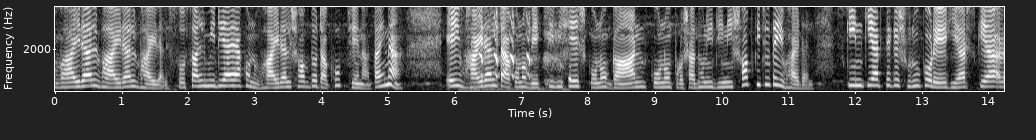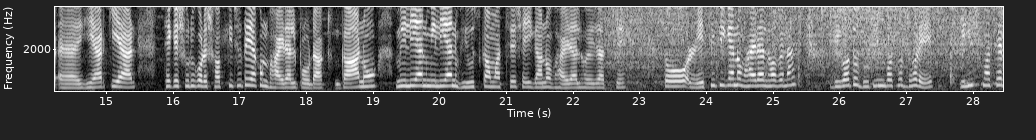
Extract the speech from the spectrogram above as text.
ভাইরাল ভাইরাল ভাইরাল। সোশ্যাল মিডিয়ায় এখন ভাইরাল শব্দটা খুব চেনা, তাই না? এই ভাইরালটা কোনো ব্যক্তিবিশেষ, কোনো গান, কোনো প্রসাধনী জিনিস, সব কিছুতেই ভাইরাল। স্কিন কেয়ার থেকে শুরু করে হেয়ার কেয়ার হেয়ার কেয়ার থেকে শুরু করে সব কিছুতেই এখন ভাইরাল প্রোডাক্ট। গানও মিলিয়ন মিলিয়ন ভিউজ কামাচ্ছে, সেই গানও ভাইরাল হয়ে যাচ্ছে। তো রেসিপি কেন ভাইরাল হবে না? বিগত দু তিন বছর ধরে ইলিশ মাছের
